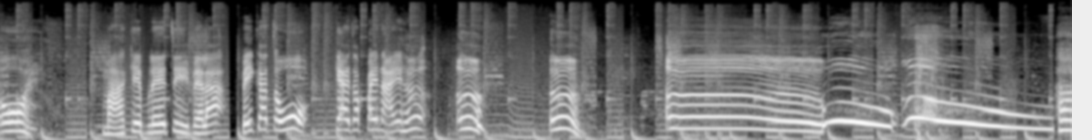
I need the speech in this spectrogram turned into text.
โอ้ย หมาเก็บเลจิไปละปิกาจู แกจะไปไหนฮึเออเออเออวู้วู้ฮ่า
